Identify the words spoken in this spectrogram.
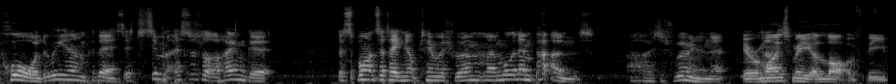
poor. The reason for this, it's sim- it's just like a home kit. The sponsor taking up too much room, and more of them patterns. Oh, it's just ruining it. It reminds me a lot of the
